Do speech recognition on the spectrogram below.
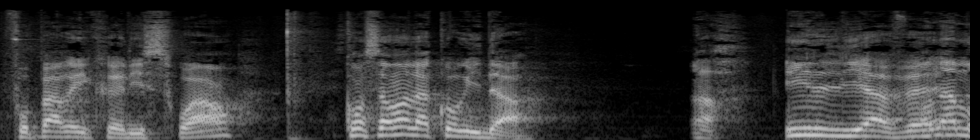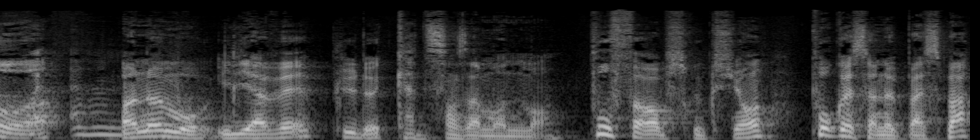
faut pas réécrire l'histoire. Concernant la corrida, ah. il y avait. En un mot, hein. En un mot, il y avait plus de 400 amendements pour faire obstruction, pour que ça ne passe pas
